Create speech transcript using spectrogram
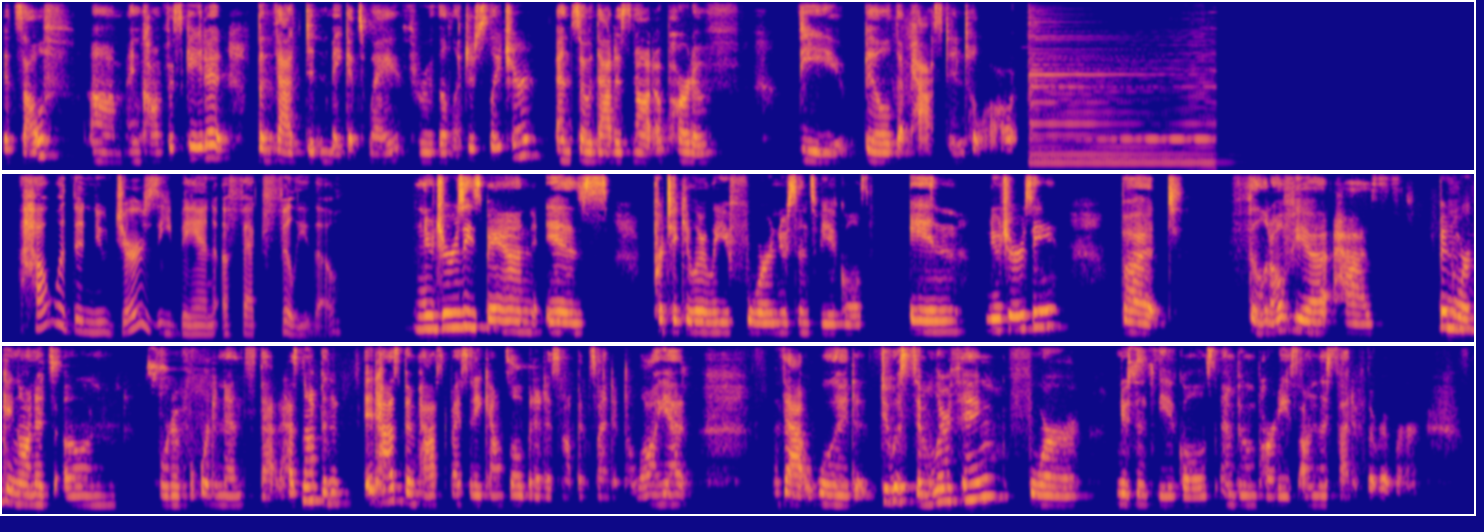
itself um, and confiscate it, but that didn't make its way through the legislature, and so that is not a part of the bill that passed into law. How would the New Jersey ban affect Philly, though? New Jersey's ban is particularly for nuisance vehicles in New Jersey, but Philadelphia has been working on its own sort of ordinance that has not been it has been passed by city council but it has not been signed into law yet that would do a similar thing for nuisance vehicles and boom parties on this side of the river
